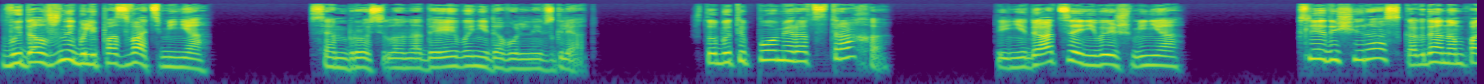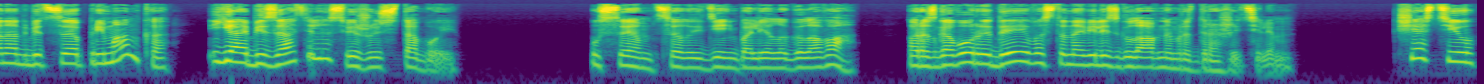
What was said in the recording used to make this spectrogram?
Вы должны были позвать меня. Сэм бросила на Дэйва недовольный взгляд. Чтобы ты помер от страха? Ты недооцениваешь меня. В следующий раз, когда нам понадобится приманка, я обязательно свяжусь с тобой. У Сэм целый день болела голова, а разговоры Дэйва становились главным раздражителем. К счастью,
